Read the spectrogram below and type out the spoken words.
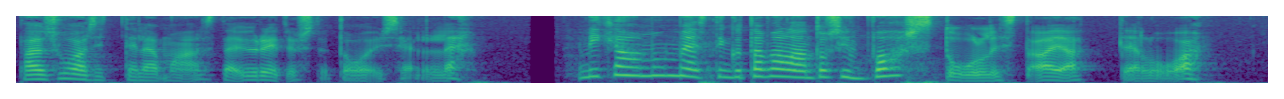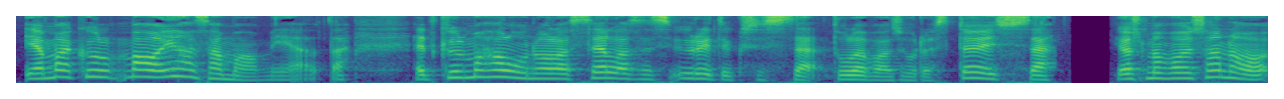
tai suosittelemaan sitä yritystä toiselle. Mikä on mun mielestä niin kuin, tavallaan tosi vastuullista ajattelua. Ja mä, kyllä, mä oon ihan samaa mieltä. Että kyllä mä haluan olla sellaisessa yrityksessä tulevaisuudessa töissä, jos mä voin sanoa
